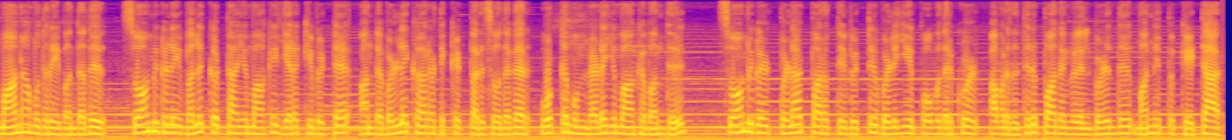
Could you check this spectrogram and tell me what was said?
மானாமதுரை வந்தது. சுவாமிகளை வலுக்கட்டாயமாக இறக்கிவிட்ட அந்த வெள்ளைக்கார டிக்கெட் பரிசோதகர் ஓட்டமும் நடையுமாக வந்து சுவாமிகள் பிளாட்பாரத்தை விட்டு வெளியே போவதற்குள் அவரது திருப்பாதங்களில் விழுந்து மன்னிப்பு கேட்டார்.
